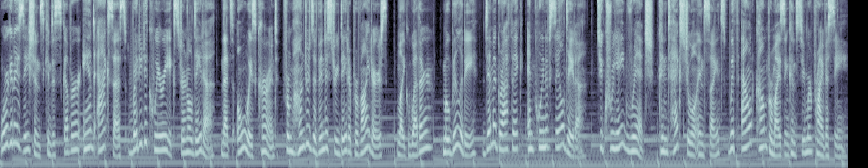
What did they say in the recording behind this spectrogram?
organizations can discover and access ready-to-query external data that's always current from hundreds of industry data providers like weather, mobility, demographic, and point-of-sale data to create rich, contextual insights without compromising consumer privacy.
